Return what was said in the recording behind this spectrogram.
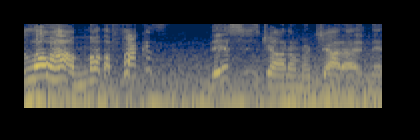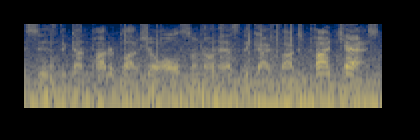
Aloha, motherfuckers! This is John O'Murchadha, and this is the Gunpowder Plot Show, also known as the Guy Fawkes Podcast.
